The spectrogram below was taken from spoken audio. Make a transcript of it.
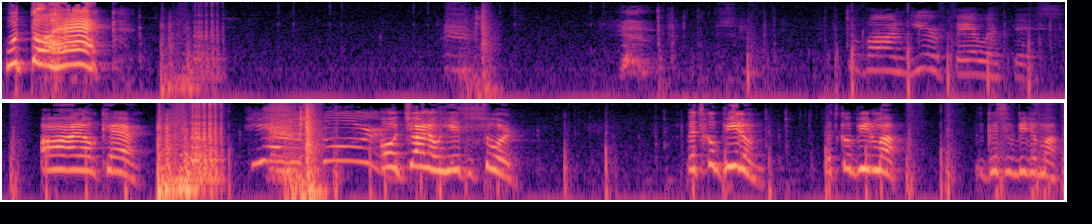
What the heck? Devon, you're a fail at this. Oh, I don't care. He has a sword. Oh, Jono, he has a sword. Let's go beat him. Let's go beat him up. Let's go beat him up.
